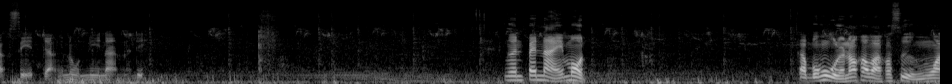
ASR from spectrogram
จากเศษจากนู่นนี่นั่นนะดิ เงินไปไหนหมด กับบูหูแล้วเนาะเขาว่าเขาสื่องัว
